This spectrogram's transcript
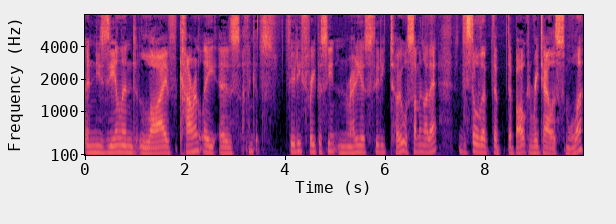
In New Zealand, live currently is, I think it's 33% and radio is 32 or something like that. Still, the, the, the bulk and retail is smaller.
